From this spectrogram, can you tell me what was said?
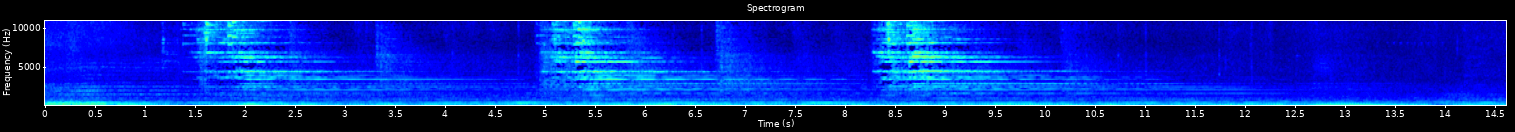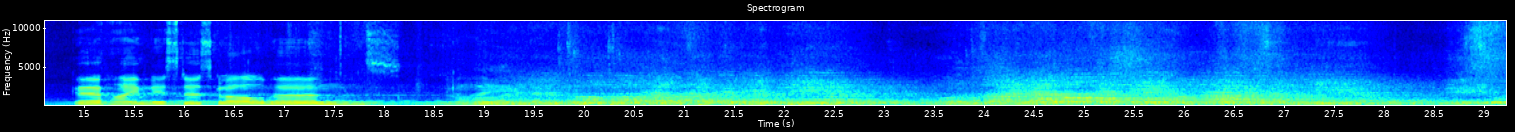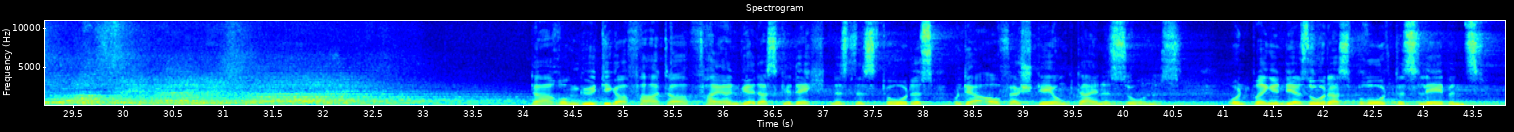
Geheimnis des Glaubens. Darum, gütiger Vater, feiern wir das Gedächtnis des Todes und der Auferstehung deines Sohnes und bringen dir so das Brot des Lebens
